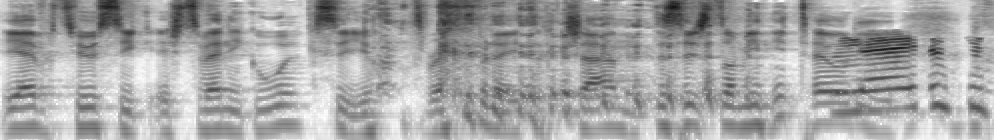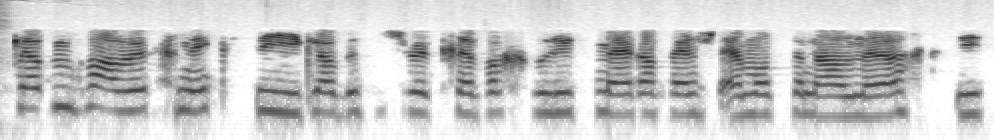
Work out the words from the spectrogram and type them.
Ich einfach zu hüssig, ist zu wenig gut gewesen und die Rapper haben sich geschämt. Das ist so meine Theorie. Nein, das ist, glaube ich, im Fall wirklich nicht gewesen. Ich glaube, es ist wirklich einfach Leute mega fest emotional nahe gewesen.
